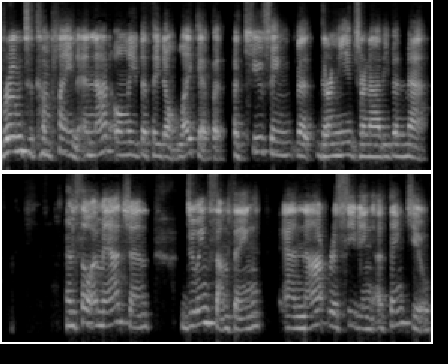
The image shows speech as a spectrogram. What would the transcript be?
room to complain. And not only that they don't like it, but accusing that their needs are not even met. And so imagine doing something and not receiving a thank you.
